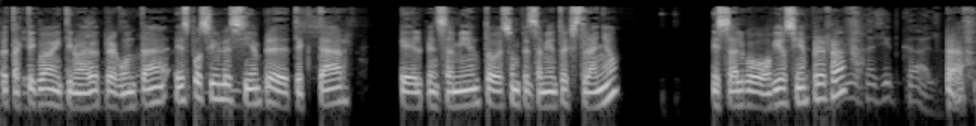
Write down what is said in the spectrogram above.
Táctica 29 pregunta, ¿es posible siempre detectar que el pensamiento es un pensamiento extraño? ¿Es algo obvio siempre, Raf? Raf.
